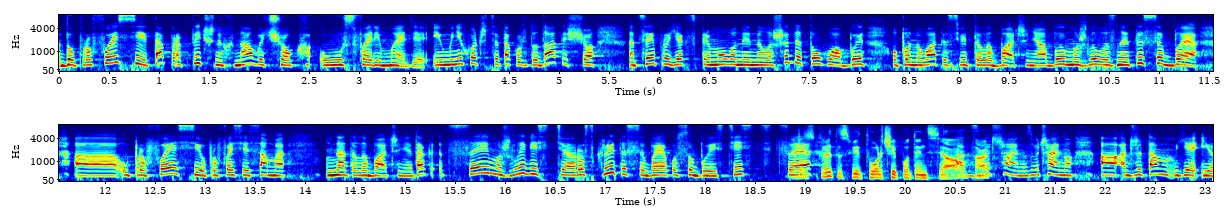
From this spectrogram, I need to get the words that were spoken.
до професії та практичних навичок у сфері медіа. І мені хочеться також додати, що цей проєкт спрямований не лише для того, аби опанувати світ телебачення, аби можливо знайти себе у професії, у професії саме на телебаченні. Так, це й можливість розкрити себе як особистість. Це Розкрити свій творчий потенціал. так, Так, звичайно, звичайно. А, адже там є і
